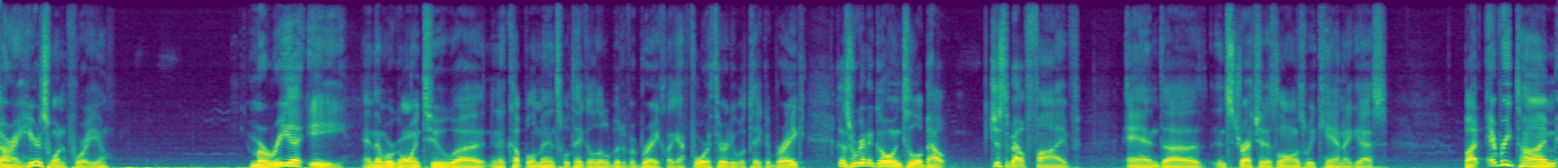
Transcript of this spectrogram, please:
All right, here's one for you. Maria E. And then we're going to, uh, in a couple of minutes, we'll take a little bit of a break. Like at 4.30, we'll take a break because we're going to go until about, just about 5 and, uh, and stretch it as long as we can, I guess. But every time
